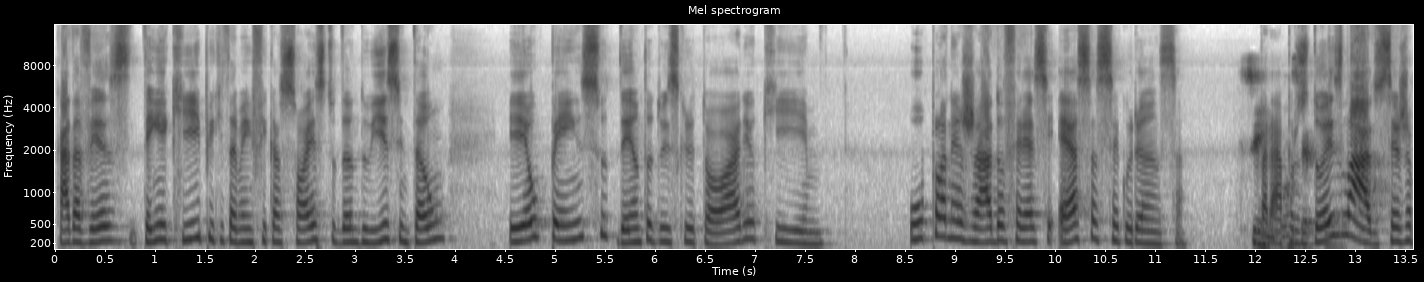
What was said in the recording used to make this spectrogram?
Cada vez tem equipe que também fica só estudando isso. Então, eu penso dentro do escritório que o planejado oferece essa segurança para os dois lados, seja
